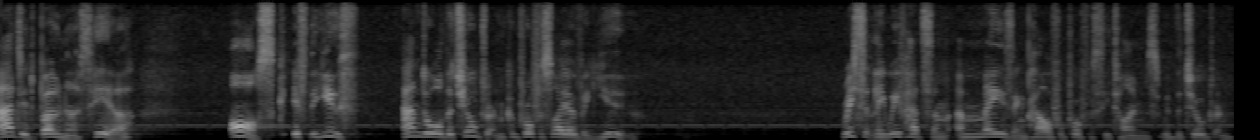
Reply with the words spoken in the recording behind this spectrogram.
added bonus here, ask if the youth and or the children can prophesy over you. Recently, we've had some amazing, powerful prophecy times with the children.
